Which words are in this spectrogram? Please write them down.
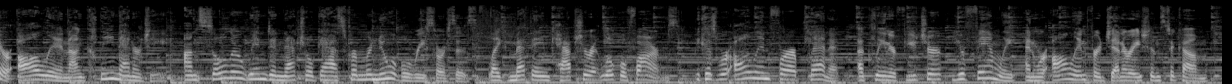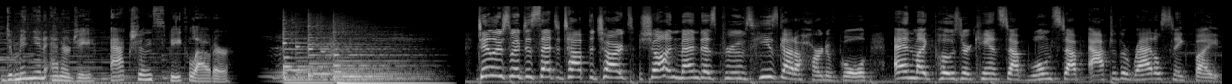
are all in on clean energy, on solar, wind, and natural gas from renewable resources like methane capture at local farms. Because we're all in for our planet, a cleaner future, your family, and we're all in for generations to come. Dominion Energy. Actions speak louder. Taylor Swift is set to top the charts. Shawn Mendes proves he's got a heart of gold. And Mike Posner can't stop, won't stop after the rattlesnake bite.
